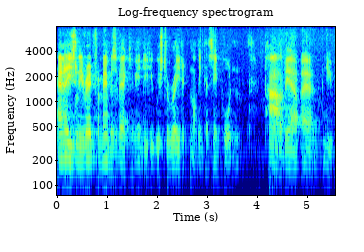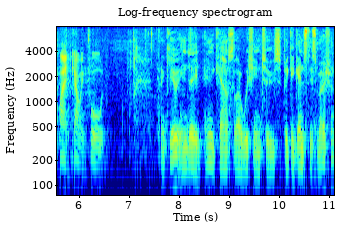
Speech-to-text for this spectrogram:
and easily read for members of our community who wish to read it. And I think that's an important part of our uh, new plan going forward. Thank you. Indeed. Any councillor wishing to speak against this motion?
